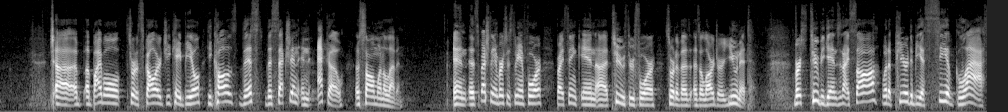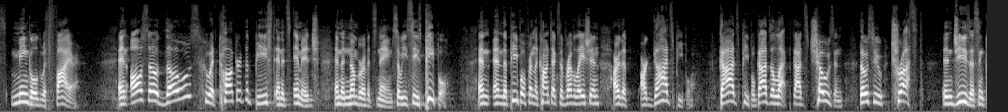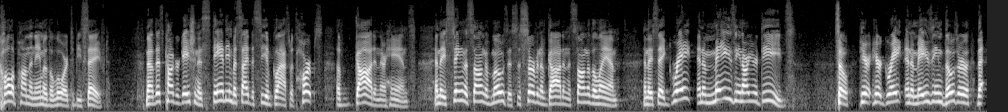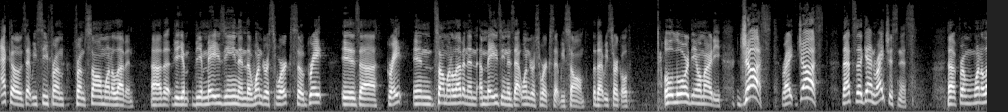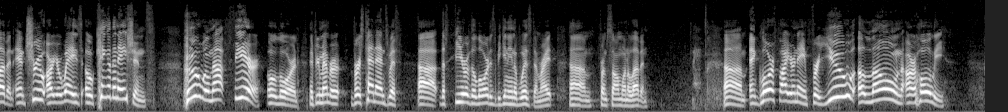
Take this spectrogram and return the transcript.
Uh, a, a, Bible sort of scholar, G.K. Beale, he calls this, this section an echo of Psalm 111. And especially in verses 3 and 4, but I think in uh, 2 through 4, sort of as, as a larger unit. Verse 2 begins And I saw what appeared to be a sea of glass mingled with fire, and also those who had conquered the beast and its image and the number of its name. So he sees people. And, and the people from the context of Revelation are, the, are God's people. God's people, God's elect, God's chosen, those who trust in Jesus and call upon the name of the Lord to be saved. Now, this congregation is standing beside the sea of glass with harps of God in their hands. And they sing the song of Moses, the servant of God, and the song of the Lamb. And they say, Great and amazing are your deeds. So, here, here great and amazing, those are the echoes that we see from, from Psalm 111. Uh, the, the, the amazing and the wondrous works. So, great is uh, great in Psalm 111, and amazing is that wondrous works that we psalm that we circled. O Lord the Almighty, just right, just. That's again righteousness uh, from 111. And true are your ways, O King of the nations. Who will not fear, O Lord? If you remember, verse 10 ends with uh, the fear of the Lord is the beginning of wisdom, right? Um, from Psalm 111 um, and glorify your name, for you alone are holy.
